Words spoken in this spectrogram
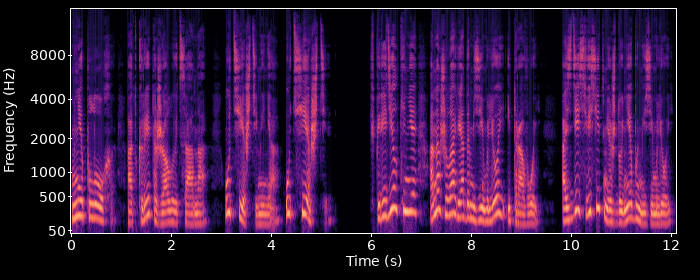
Мне плохо, открыто жалуется она. Утешьте меня, утешьте. В Переделкине она жила рядом с землей и травой, а здесь висит между небом и землей,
